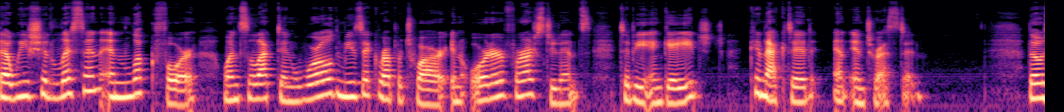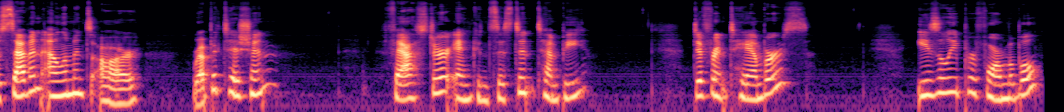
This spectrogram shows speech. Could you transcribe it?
that we should listen and look for when selecting world music repertoire in order for our students to be engaged, connected, and interested. Those seven elements are repetition, faster and consistent tempi, different timbres, easily performable,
